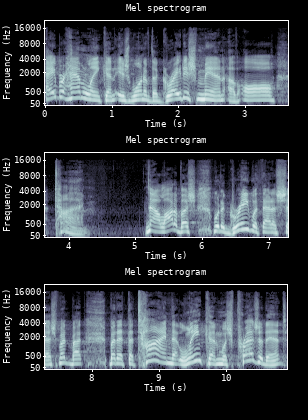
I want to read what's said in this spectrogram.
Abraham Lincoln is one of the greatest men of all time. Now, a lot of us would agree with that assessment, but, but at the time that Lincoln was president,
